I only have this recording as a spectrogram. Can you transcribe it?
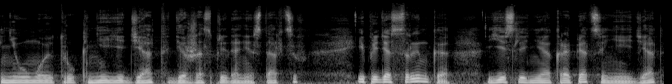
не умоют рук, не едят, держа с предания старцев, и придя с рынка, если не окропятся, не едят,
